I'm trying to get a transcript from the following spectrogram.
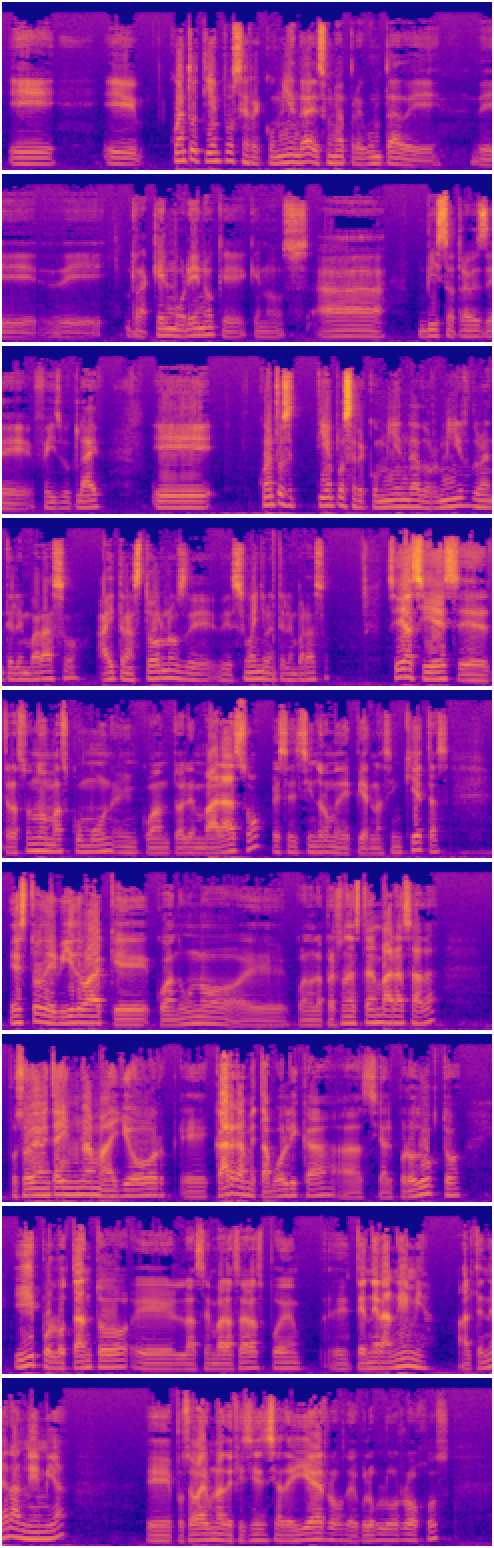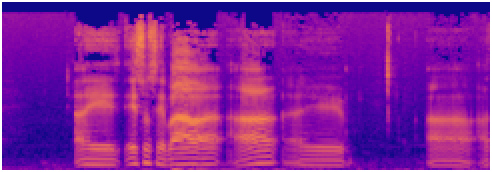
Eh, eh, ¿Cuánto tiempo se recomienda? Es una pregunta de, de, Raquel Moreno que, nos ha visto a través de Facebook Live. ¿Cuánto tiempo se recomienda dormir durante el embarazo? ¿Hay trastornos de sueño durante el embarazo? Sí, así es. El trastorno más común en cuanto al embarazo es el síndrome de piernas inquietas. Esto debido a que cuando uno, eh, cuando la persona está embarazada, pues obviamente hay una mayor eh, carga metabólica hacia el producto y por lo tanto eh, las embarazadas pueden eh, tener anemia. Al tener anemia, pues va a haber una deficiencia de hierro, de glóbulos rojos. eso se va a, a,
